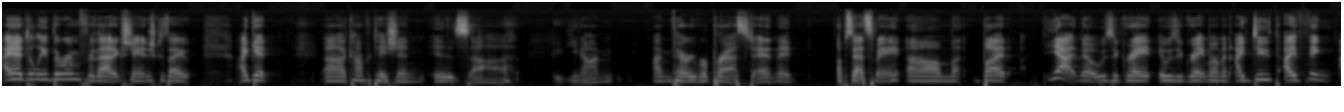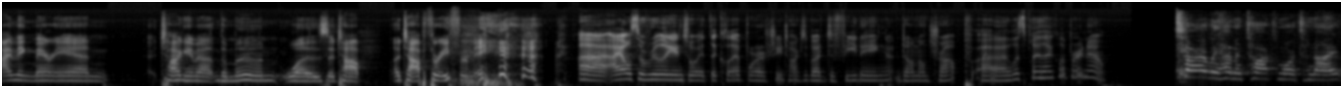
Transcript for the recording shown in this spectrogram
I had to leave the room for that exchange because I, I get uh, confrontation is, uh, you know, I'm I'm very repressed and it upsets me. Um, but yeah, no, it was a great it was a great moment. I do I think I think Marianne talking about the moon was a top a top three for me. Uh, I also really enjoyed the clip where she talked about defeating Donald Trump. Uh, let's play that clip right now. Sorry we haven't talked more tonight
